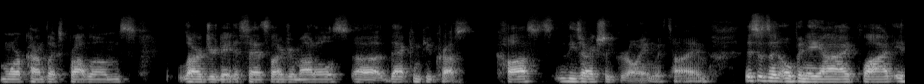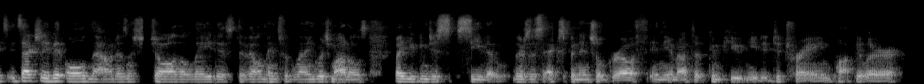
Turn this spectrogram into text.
more complex problems, larger data sets, larger models, uh, that compute cost costs, these are actually growing with time. This is an OpenAI plot. It's, it's actually a bit old now. It doesn't show all the latest developments with language models, but you can just see that there's this exponential growth in the amount of compute needed to train popular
